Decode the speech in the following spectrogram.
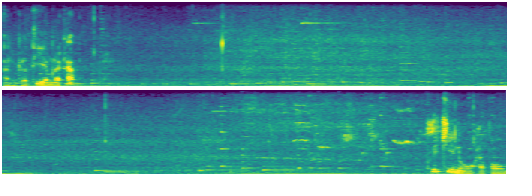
หั่นกระเทียมนะครับ พริกขี้หนูครับผม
